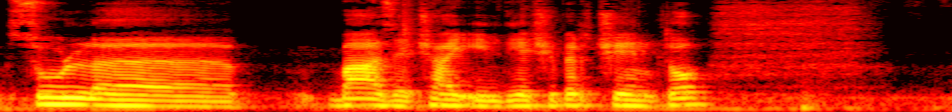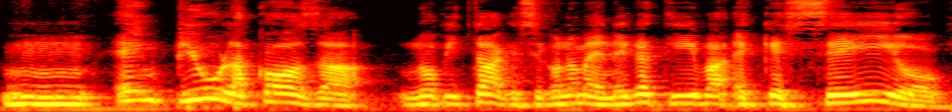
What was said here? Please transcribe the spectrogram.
sul uh, base c'hai il 10%. Mm, e in più la cosa, novità che secondo me è negativa, è che se io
